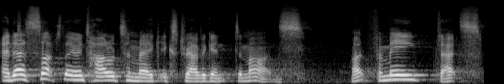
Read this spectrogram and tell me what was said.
And as such, they're entitled to make extravagant demands. Right? For me, that's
